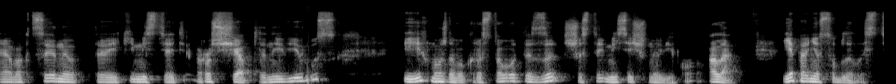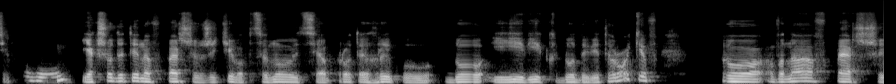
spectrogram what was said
е, вакцини, які містять розщеплений вірус, і їх можна використовувати з 6-місячного віку. Але є певні особливості. Угу. Якщо дитина вперше в житті вакцинується проти грипу до її вік до 9 років, то вона вперше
